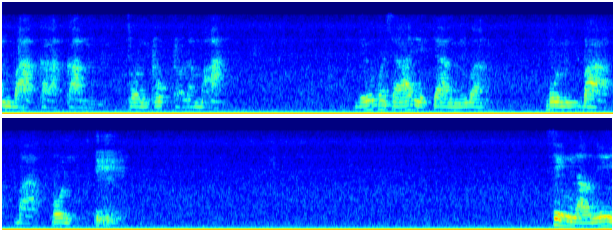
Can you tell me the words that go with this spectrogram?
ลำบากกากรรม ทนทุกข์ทรมาน หรือภาษาอีกอย่างนึงว่า บุญบาปบาปบุญ สิ่งเหล่านี้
